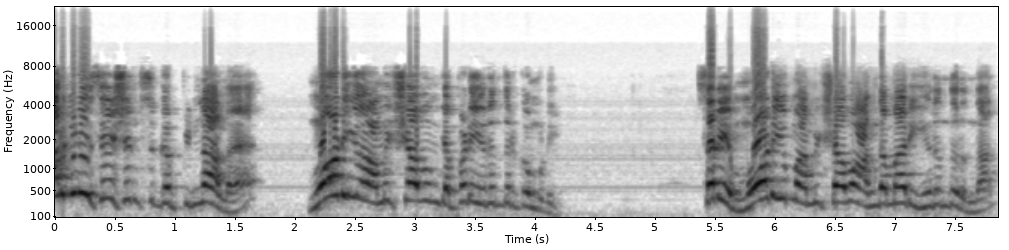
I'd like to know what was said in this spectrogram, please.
ஆர்கனைசேஷன்ஸுக்கு பின்னால மோடியும் அமித்ஷாவும் எப்படி இருந்திருக்க முடியும்? சரி மோடியும் அமித்ஷாவும் அந்த மாதிரி இருந்திருந்தால்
